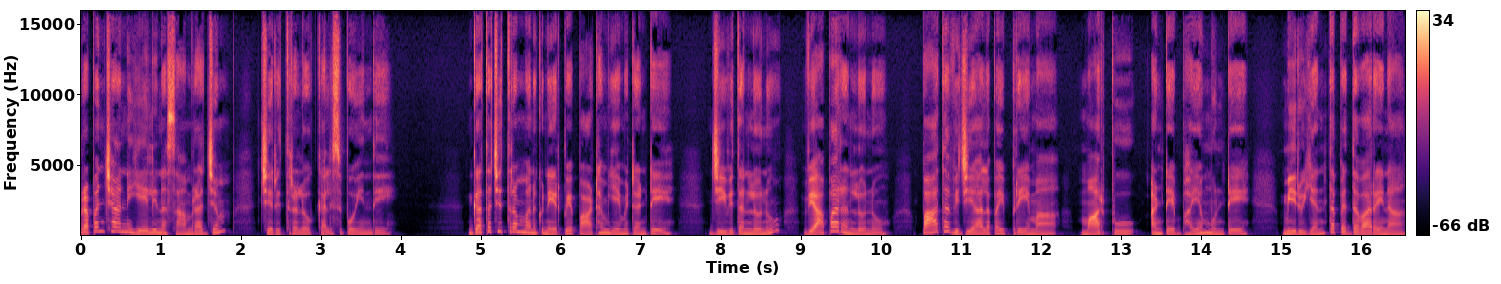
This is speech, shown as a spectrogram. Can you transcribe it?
ప్రపంచాన్ని ఏలిన సామ్రాజ్యం చరిత్రలో కలిసిపోయింది. గత చిత్రం మనకు నేర్పే పాఠం ఏమిటంటే జీవితంలోనూ వ్యాపారంలోనూ పాత విజయాలపై ప్రేమ మార్పు అంటే భయం ఉంటే మీరు ఎంత పెద్దవారైనా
